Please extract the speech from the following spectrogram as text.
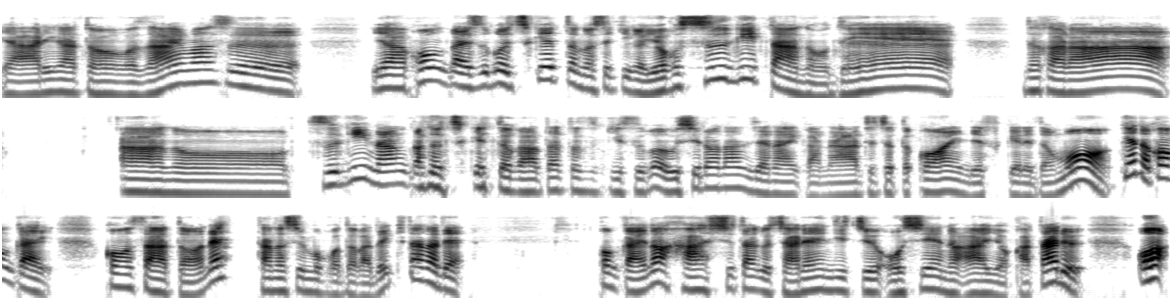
いや、ありがとうございます。いや、今回すごいチケットの席が良すぎたので、だから、あのー、次なんかのチケットが当たった時すごい後ろなんじゃないかなってちょっと怖いんですけれども、けど今回コンサートをね、楽しむことができたので、今回のハッシュタグチャレンジ中教えの愛を語るを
